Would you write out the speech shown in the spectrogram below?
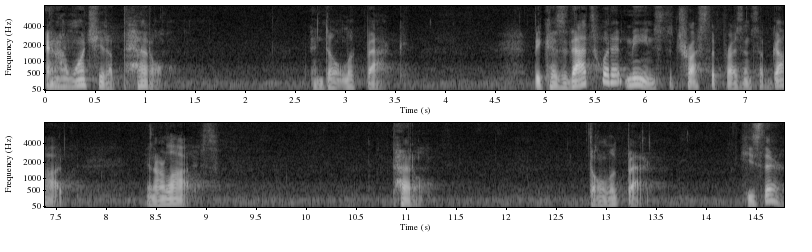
And I want you to pedal and don't look back. Because that's what it means to trust the presence of God in our lives. Pedal. Don't look back. He's there.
